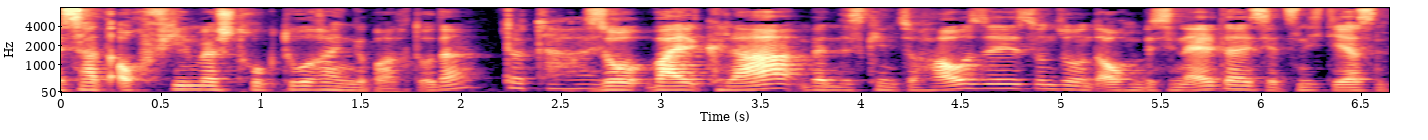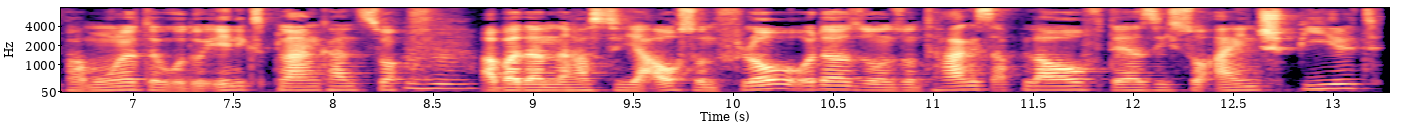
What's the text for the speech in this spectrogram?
es hat auch viel mehr Struktur reingebracht, oder? total. So, weil klar, wenn das Kind zu Hause ist und so und auch ein bisschen älter ist, jetzt nicht die ersten paar Monate, wo du eh nichts planen kannst, so, Mhm. aber dann hast du ja auch so einen Flow oder so, so einen Tagesablauf, der sich so einspielt.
